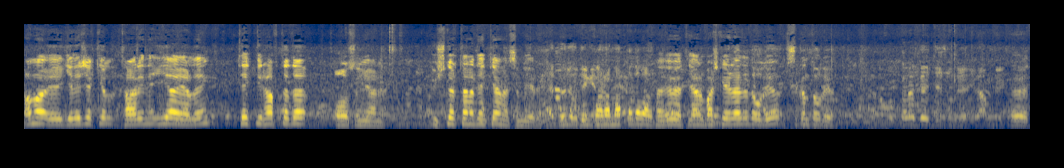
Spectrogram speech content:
Ama e, gelecek yıl tarihini iyi ayarlayın. Tek bir haftada olsun yani. 3-4 tane denk gelmesin bir yere. Karamat'ta da var. Ha, evet yani başka yerlerde de oluyor. Sıkıntı oluyor. Muhtara söyleyeceğiz onu. Bey. Evet.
